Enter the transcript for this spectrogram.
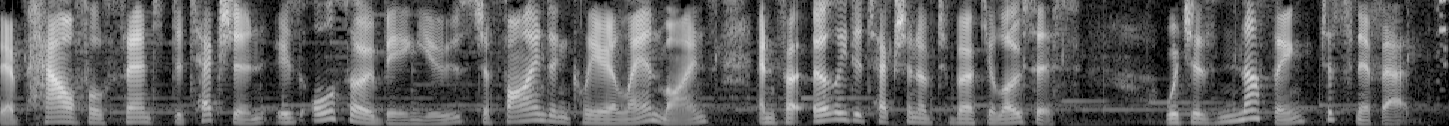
Their powerful scent detection is also being used to find and clear landmines and for early detection of tuberculosis, which is nothing to sniff at.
